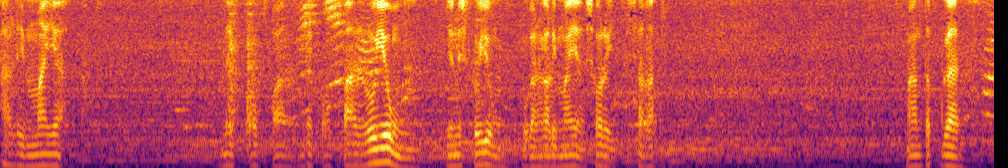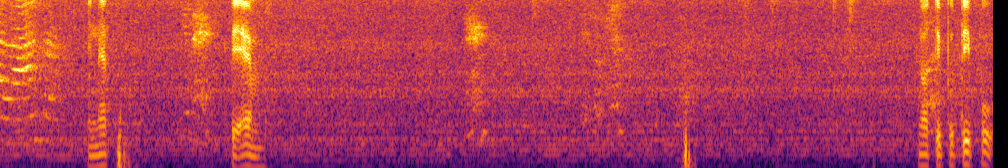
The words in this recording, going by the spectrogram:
Kalimaya Dek opal opal ruyung. Jenis ruyung bukan Kalimaya sorry salah. Mantep gan. Inet PM nggak tipu-tipu.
